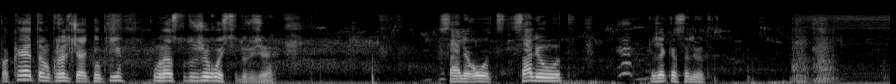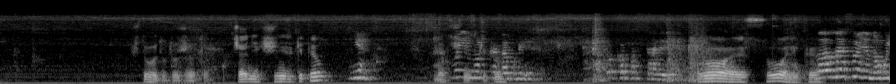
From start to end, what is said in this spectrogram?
Пока я там крольчатники, у нас тут уже гости, друзья. Салют, салют. Жека, салют. Что вы тут уже это? Чайник еще не закипел? Нет, Нет, мы немножко закипел. забыли. Только поставили. Ой, Сонька. Главное, Соня ногу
